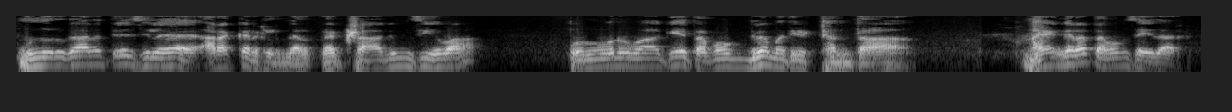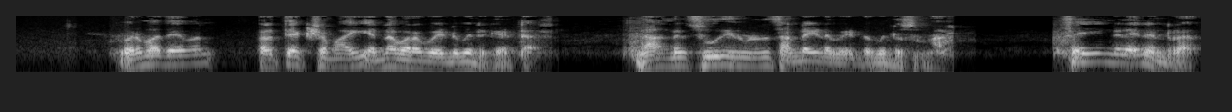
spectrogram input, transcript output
முன்னொரு காலத்திலே சில அரக்கர்கள் இருந்தார் ரக்ஷாகும் சிவா பொருவாகே தமோக்ரமதிஷ்டந்தா. பயங்கர தவம் செய்தார் பிரம்மதேவன் பிரத்யட்சமாகி என்ன வர வேண்டும் என்று கேட்டார். நாங்கள் சூரியனுடன் சண்டையிட வேண்டும் என்று சொன்னார். செய்யுங்களேன் என்றார்.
